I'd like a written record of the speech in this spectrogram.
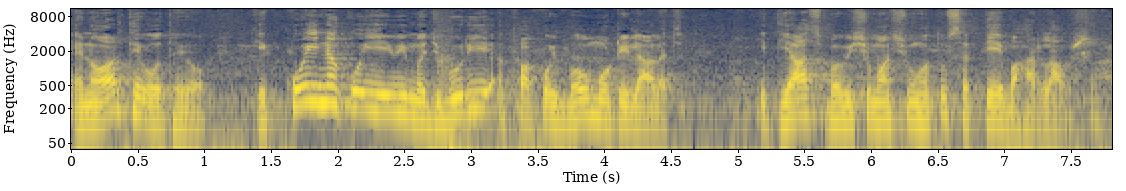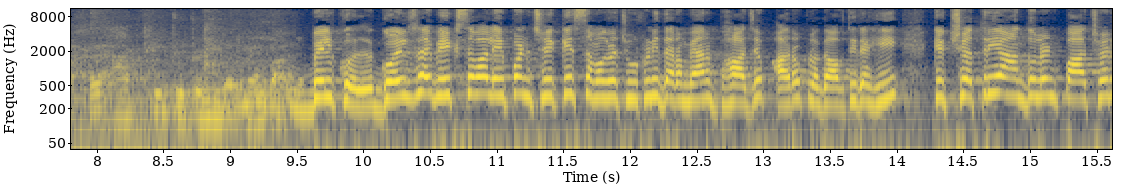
એનો અર્થ એવો થયો કે કોઈ ને કોઈ એવી મજબૂરી અથવા કોઈ બહુ મોટી લાલચ ઇતિહાસ ભવિષ્યમાં શું હતું સત્ય બહાર લાવશે. બિલકુલ. ગોયલ સાહેબ એક સવાલ એ પણ છે કે સમગ્ર ચૂંટણી દરમિયાન ભાજપ આરોપ લગાવતી રહી કે ક્ષત્રિય આંદોલન પાછળ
